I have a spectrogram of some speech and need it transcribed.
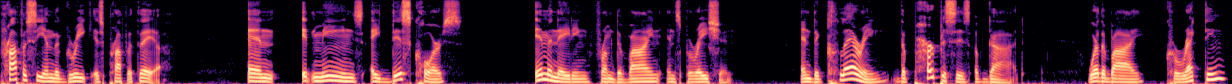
prophecy in the Greek is propheteia, and it means a discourse emanating from divine inspiration and declaring the purposes of God whether by correcting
